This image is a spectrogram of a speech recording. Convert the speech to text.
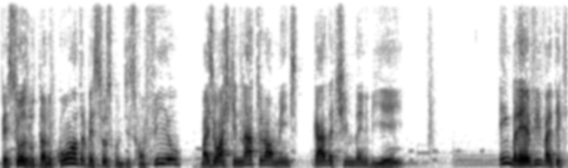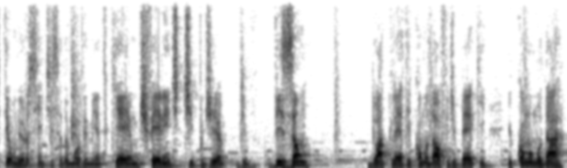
pessoas lutando contra, pessoas com desconfio, mas eu acho que naturalmente cada time da NBA em breve vai ter que ter um neurocientista do movimento, que é um diferente tipo de, de visão do atleta e como dar o feedback e como mudar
